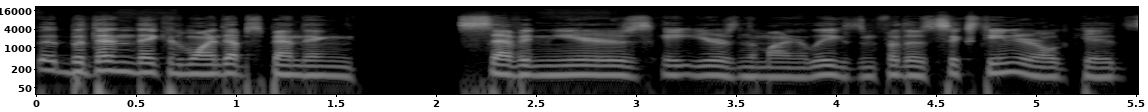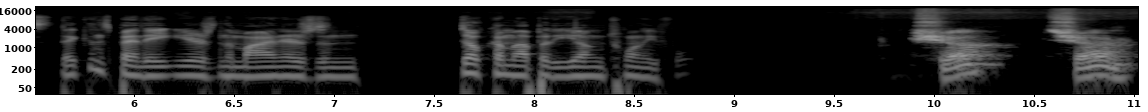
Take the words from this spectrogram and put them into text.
but, but then they could wind up spending seven years, eight years in the minor leagues, and for those 16 year old kids, they can spend eight years in the minors and still come up at a young 24. Sure, sure.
